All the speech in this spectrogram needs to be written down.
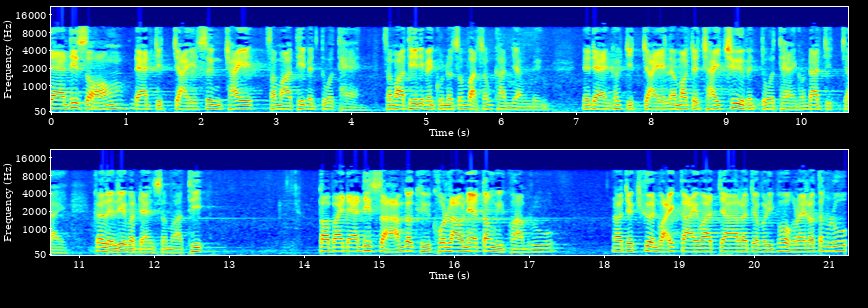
แดนที่สองแดนจิตใจซึ่งใช้สมาธิเป็นตัวแทน สมาธินี่เป็นคุณสมบัติสำคัญอย่างหนึ่ง ในแดนของจิตใจแล้วมักจะใช้ชื่อเป็นตัวแทนของด้านจิตใจ ก็เลยเรียกว่าแดนสมาธิ ต่อไปแดนที่สามก็คือคนเราเนี่ยต้องมีความรู้ เราจะเคลื่อนไหวกายวาจา เราจะบริโภคอะไร เราต้องรู้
